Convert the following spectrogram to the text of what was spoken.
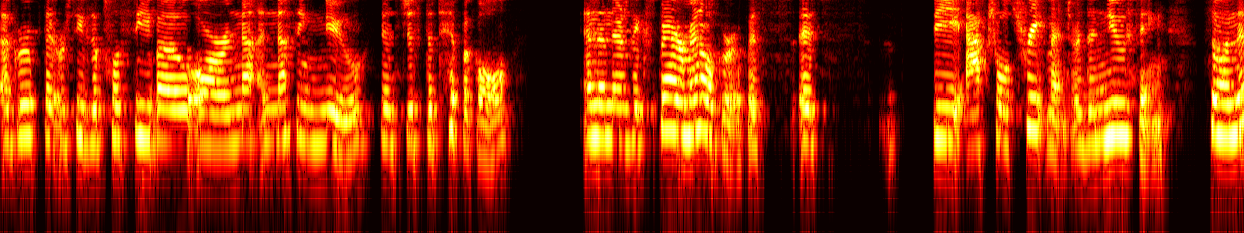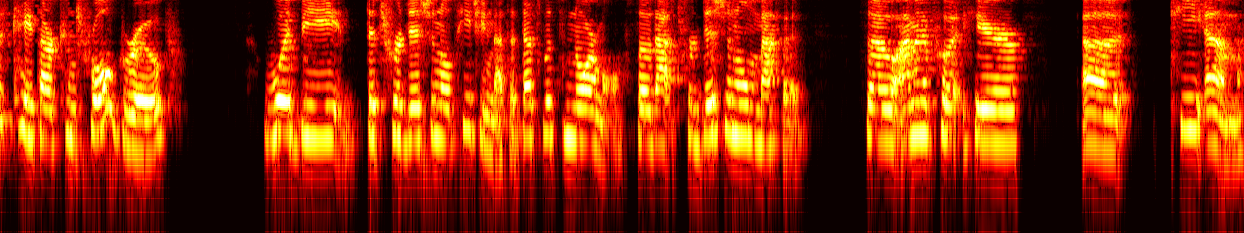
a group that receives a placebo or no, nothing new is just the typical. And then there's the experimental group. It's, it's the actual treatment or the new thing. So in this case, our control group would be the traditional teaching method. That's what's normal. So that traditional method. So I'm going to put here uh, TM,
